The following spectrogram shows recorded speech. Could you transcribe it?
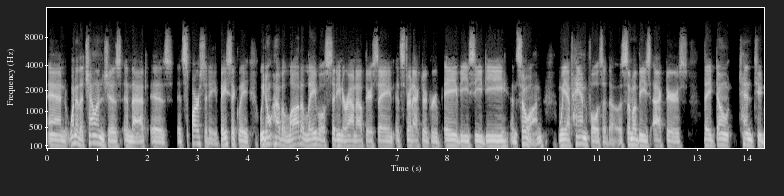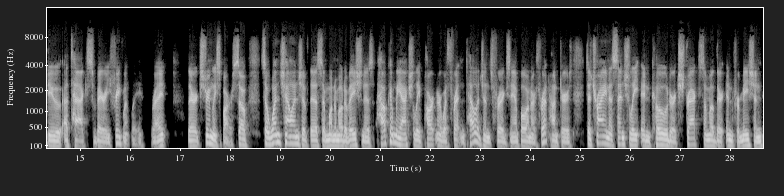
And one of the challenges in that is it's sparsity. Basically we don't have a lot of labels sitting around out there saying it's threat actor group a b c d and so on. We have handfuls of those. Some of these actors they don't tend to do attacks very frequently, right? They're extremely sparse. So, so one challenge of this and one motivation is how can we actually partner with threat intelligence, for example, and our threat hunters to try and essentially encode or extract some of their information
